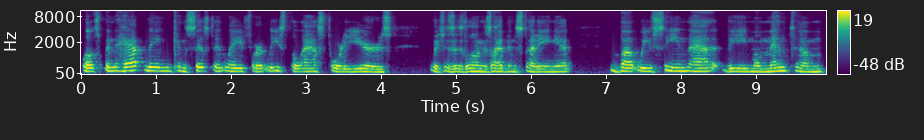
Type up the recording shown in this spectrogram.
Well, it's been happening consistently for at least the last 40 years, which is as long as I've been studying it. But we've seen that the momentum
